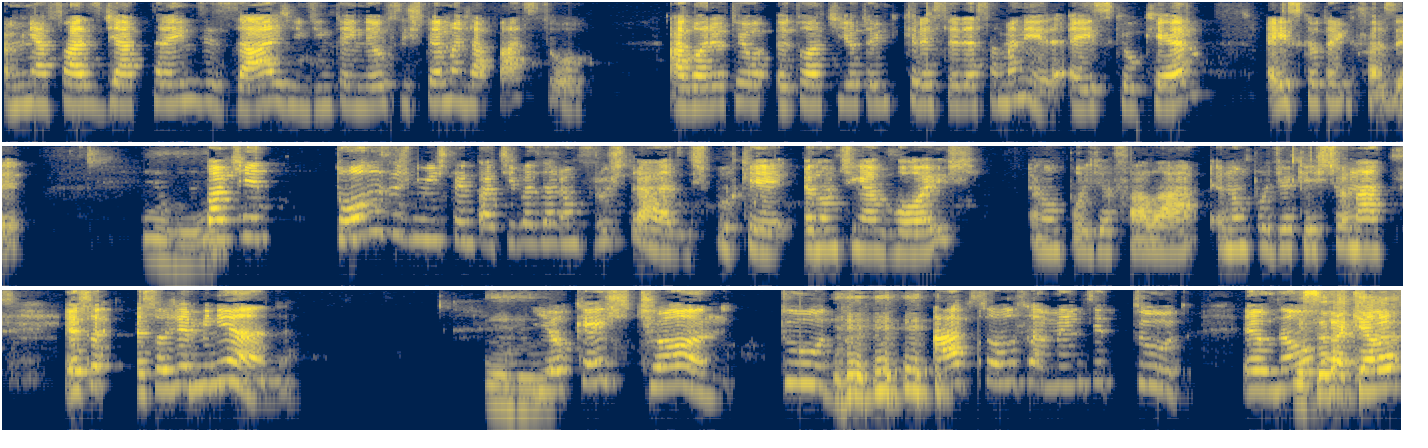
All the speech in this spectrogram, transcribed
A minha fase de aprendizagem, de entender o sistema já passou. Agora eu, tenho, eu tô aqui, eu tenho que crescer dessa maneira. É isso que eu quero, é isso que eu tenho que fazer. Uhum. Só que todas as minhas tentativas eram frustradas, porque eu não tinha voz, eu não podia falar, eu não podia questionar. Eu sou, eu sou geminiana. Uhum. E eu questiono tudo, absolutamente tudo. Eu não você, é daquela,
